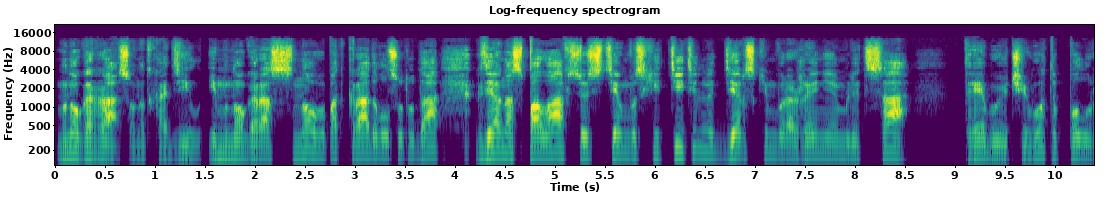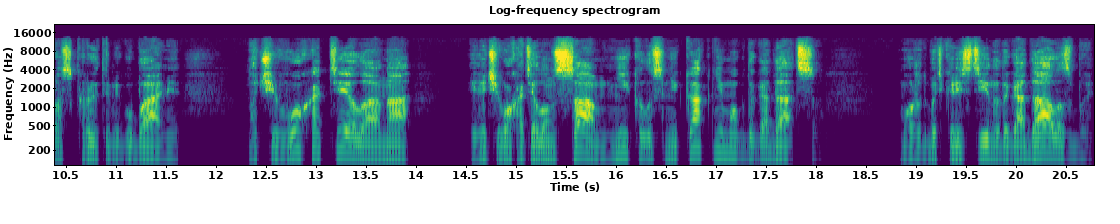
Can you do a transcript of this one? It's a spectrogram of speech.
Много раз он отходил и много раз снова подкрадывался туда, где она спала все с тем восхитительно дерзким выражением лица, требуя чего-то полураскрытыми губами. Но чего хотела она, или чего хотел он сам, Николас никак не мог догадаться. Может быть, Кристина догадалась бы,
